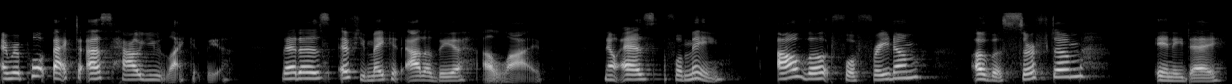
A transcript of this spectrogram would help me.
and report back to us how you like it there. That is, if you make it out of there alive. Now, as for me, I'll vote for freedom over serfdom any day.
